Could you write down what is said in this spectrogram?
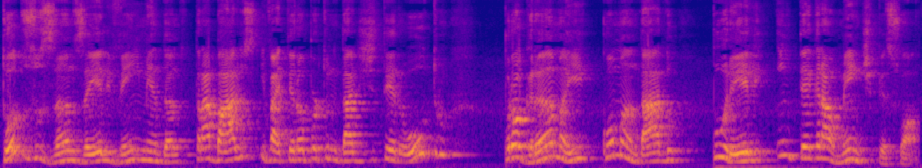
Todos os anos aí ele vem emendando trabalhos e vai ter a oportunidade de ter outro programa aí comandado por ele integralmente, pessoal.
